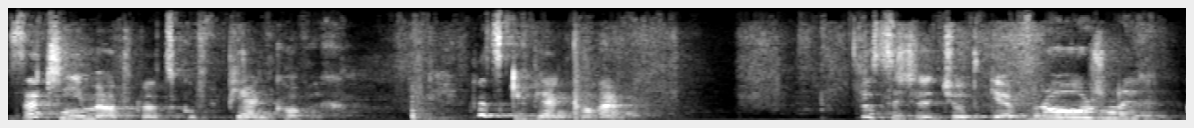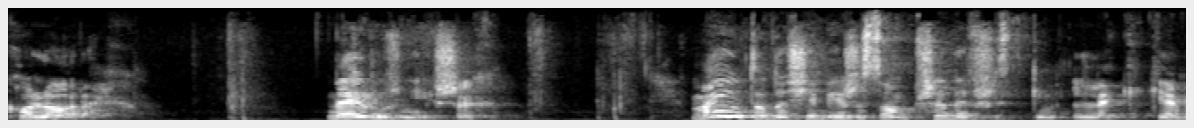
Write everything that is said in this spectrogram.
Zacznijmy od klocków piankowych. Klocki piankowe, dosyć leciutkie, w różnych kolorach, najróżniejszych. Mają to do siebie, że są przede wszystkim lekkie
